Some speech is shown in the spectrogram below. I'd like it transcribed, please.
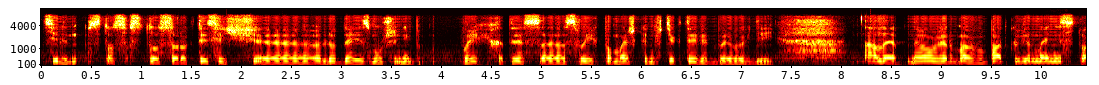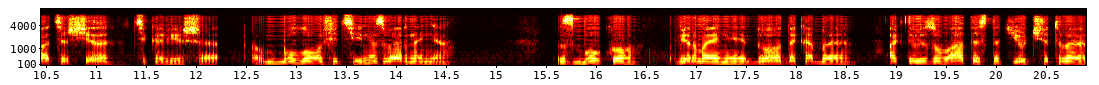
цілі 100, 140 тисяч е, людей змушені виїхати з е, своїх помешкань, втекти від бойових дій. Але е, у випадку Вірменії ситуація ще цікавіша. Було офіційне звернення з боку Вірменії до ДКБ активізувати статтю 4,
